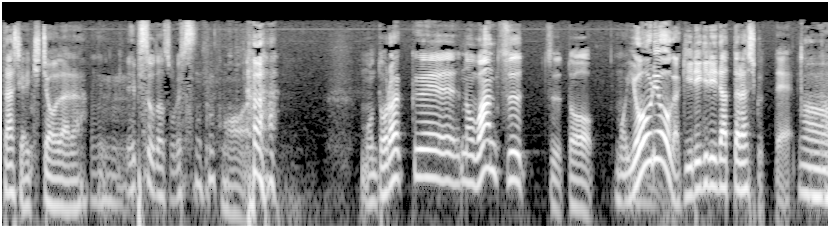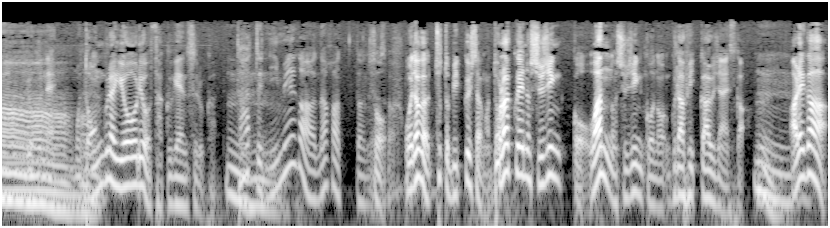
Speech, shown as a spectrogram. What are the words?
確かに貴重だな。うんエピソードはそれです。もう、もうドラクエの one、two、two と、もう容量がギリギリだったらしくって、よあくね、もうどんぐらい容量を削減するか。だって2目がなかったんじゃないですか。。そう俺だからちょっとびっくりしたのが、ドラクエの主人公、 one の主人公のグラフィックあるじゃないですか。うんあれが、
